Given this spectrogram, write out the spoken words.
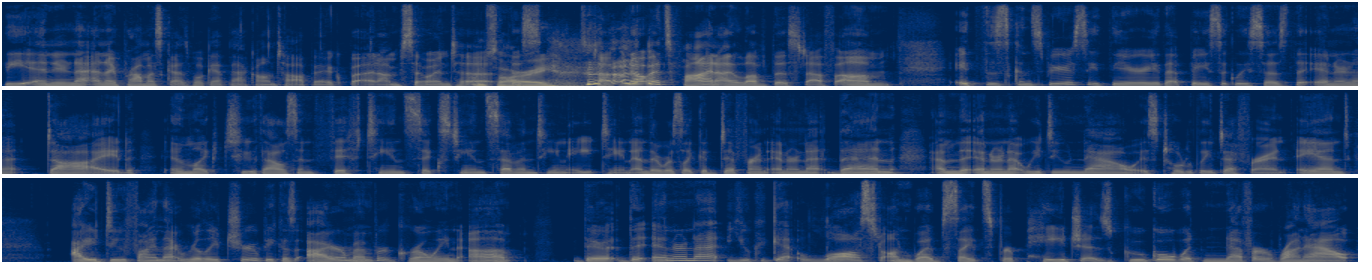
the internet, and I promise, guys, we'll get back on topic, but I'm so into I'm sorry. stuff. No, it's fine. I love this stuff. Um, it's this conspiracy theory that basically says the internet died in like 2015, 16, 17, 18. And there was like a different internet then, and the internet we do now is totally different. And I do find that really true because I remember growing up there the internet you could get lost on websites for pages. Google would never run out.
